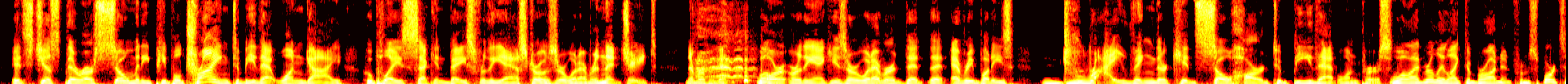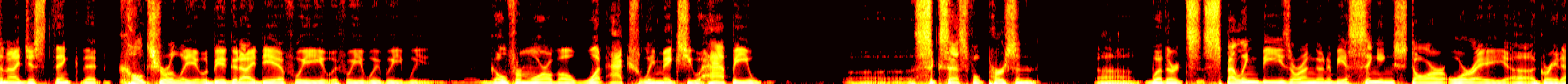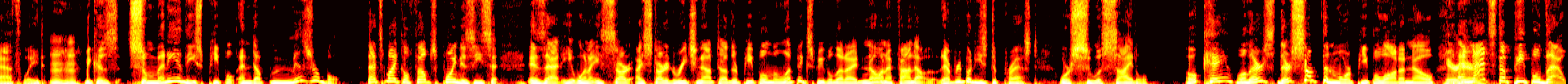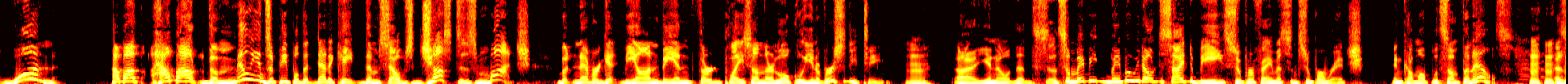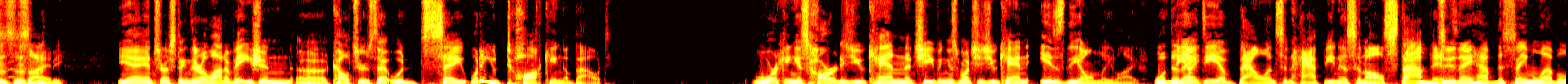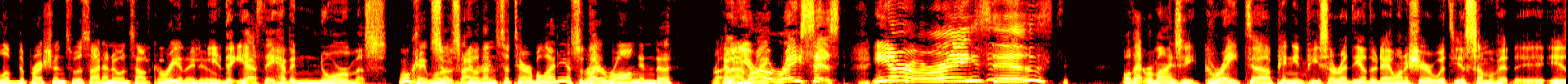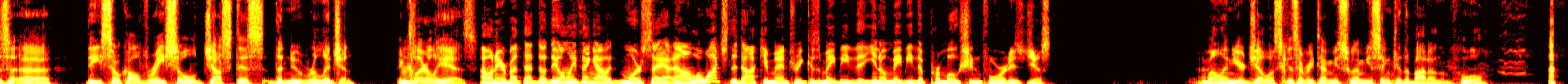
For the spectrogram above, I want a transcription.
It's just there are so many people trying to be that one guy who plays second base for the Astros or whatever, and then cheat. Never forget, or or the Yankees or whatever. That that everybody's driving their kids so hard to be that one person. Well, I'd really like to broaden it from sports, and I just think that culturally, it would be a good idea if we if we we we, we go for more of a what actually makes you happy, uh, successful person. Uh, whether it's spelling bees or I'm going to be a singing star or a uh, a great athlete, because so many of these people end up miserable. That's Michael Phelps' point. Is he is that he when I start I started reaching out to other people in the Olympics, people that I know, and I found out everybody's depressed or suicidal. Okay, well there's there's something more people ought to know, Hear, and hear. that's the people that won. How about how about the millions of people that dedicate themselves just as much, but never get beyond being third place on their local university team? Uh, you know, so maybe maybe we don't decide to be super famous and super rich and come up with something else as a society. Yeah, interesting. There are a lot of Asian uh, cultures that would say, "What are you talking about?" Working as hard as you can and achieving as much as you can is the only life. Well, the they- idea of balance and happiness and all, stop it. Do they have the same level of depression and suicide? I know in South Korea they do. Yes, they have enormous Okay, well, suicide well, then it's a terrible idea. So they're wrong, and, uh, Right. and I'm You're right. a racist. You're a racist. Oh, that reminds me. Great uh, opinion piece I read the other day. I want to share with you. Some of it is uh, the so-called racial justice the new religion. It Hmm. clearly is. I want to hear about that though. The only thing I would more say, and I'll watch the documentary because maybe the you know maybe the promotion for it is just Well, and you're jealous because every time you swim, you sink to the bottom of the pool.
